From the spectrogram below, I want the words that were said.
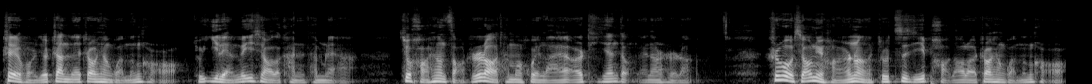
这会儿就站在照相馆门口，就一脸微笑的看着他们俩，就好像早知道他们会来而提前等在那儿似的。之后，小女孩呢就自己跑到了照相馆门口，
